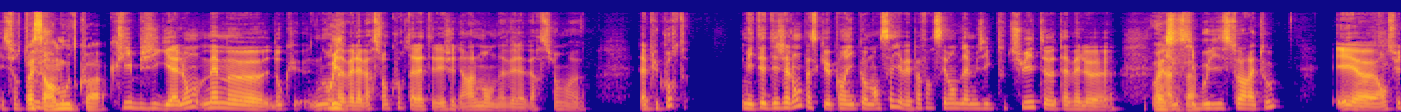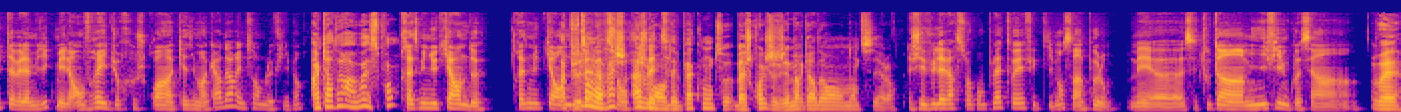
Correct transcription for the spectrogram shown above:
Et surtout, Ouais, c'est un mood quoi. clip gigalon. Même, euh, donc, nous, Oui. on avait la version courte à la télé, généralement, on avait la version euh, la plus courte. Mais il était déjà long parce que quand il commençait, il n'y avait pas forcément de la musique tout de suite. Tu avais le, Ouais, un petit ça. bout d'histoire et tout. Et euh, ensuite, tu avais la musique. Mais en vrai, il dure, je crois, un- quasiment un quart d'heure, il me semble, le clip. hein. Un quart d'heure, ah ouais, à ce point? 13 minutes 42. 13 minutes 42, Ah putain, la vache, ah, je me complète. rendais pas compte. Bah, je crois que j'ai jamais regardé en entier alors. J'ai vu la version complète, ouais, effectivement, c'est un peu long. Mais euh, c'est tout un mini-film, quoi. C'est un. Ouais.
